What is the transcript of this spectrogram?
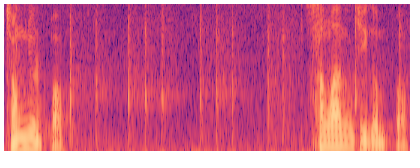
정률법, 상환기금법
